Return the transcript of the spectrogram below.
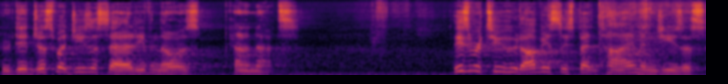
who did just what Jesus said, even though it was kind of nuts. These were two who'd obviously spent time in Jesus'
